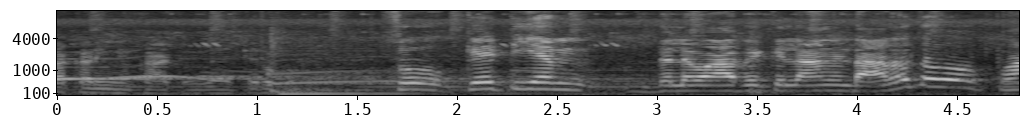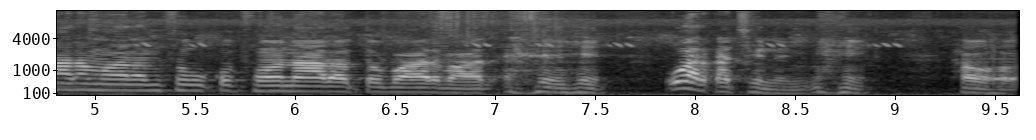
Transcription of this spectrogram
लकड़ियाँ काट गए तेरे को सो केटीएम दिलवावे के लाने डालो तो फार्म वार्म से को फ़ोन आ रहा तो बार बार। और कछे नहीं। हो हो।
